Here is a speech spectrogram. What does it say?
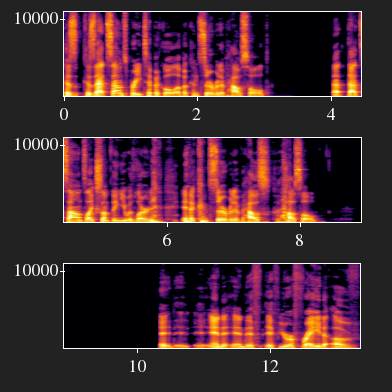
cuz cuz that sounds pretty typical of a conservative household. That that sounds like something you would learn in a conservative house household. It, it, and and if if you're afraid of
